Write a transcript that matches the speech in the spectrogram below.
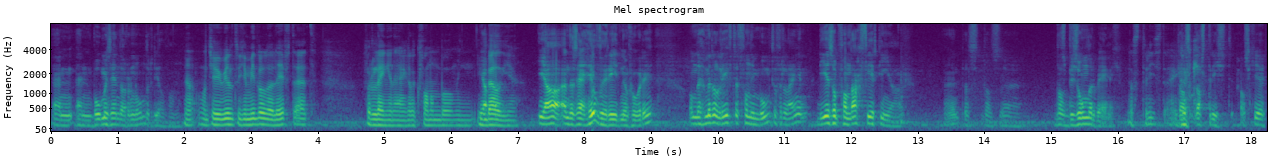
En, en bomen zijn daar een onderdeel van. Ja, want je wilt de gemiddelde leeftijd verlengen eigenlijk van een boom in, in Ja. België. Ja, en er zijn heel veel redenen voor. Hè. om de gemiddelde leeftijd van die boom te verlengen, die is op vandaag 14 jaar. Hè, Dat is, dat is, eh, dat is bijzonder weinig. Dat is triest Dat eigenlijk. is, dat is triest. Als je,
